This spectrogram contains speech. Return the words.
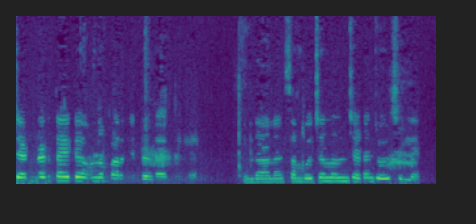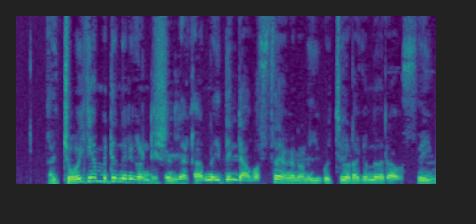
ചേട്ടന്റെ അടുത്തായിട്ട് ഒന്നും പറഞ്ഞിട്ടുണ്ടായിരുന്നില്ലേ. എന്താണ് സംഭവിച്ചതെന്നൊന്നും ചേട്ടൻ ചോദിച്ചില്ലേ? ചോദിക്കാൻ പറ്റുന്ന ഒരു കണ്ടീഷനില്ല കാരണം ഇതിന്റെ അവസ്ഥ അങ്ങനെയാണ്. ഈ കൊച്ചു കിടക്കുന്ന ഒരു അവസ്ഥയും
